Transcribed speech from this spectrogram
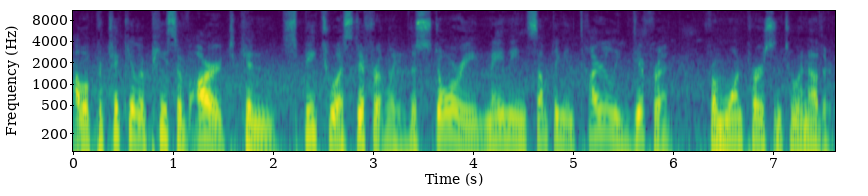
how a particular piece of art can speak to us differently. The story may mean something entirely different from one person to another.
